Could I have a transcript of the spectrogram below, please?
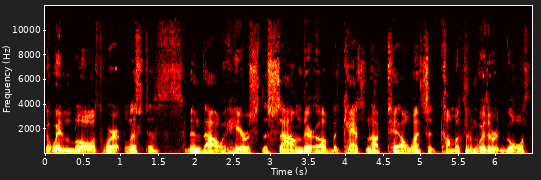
The wind bloweth where it listeth, and thou hearest the sound thereof, but canst not tell whence it cometh and whither it goeth.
